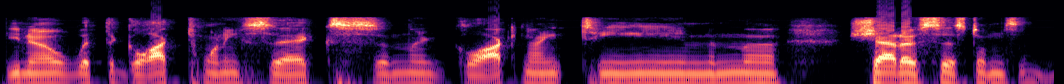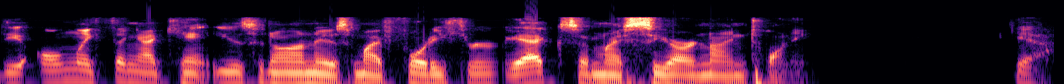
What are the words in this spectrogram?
You know, with the Glock 26 and the Glock 19 and the Shadow systems, the only thing I can't use it on is my 43X and my CR 920. Yeah.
